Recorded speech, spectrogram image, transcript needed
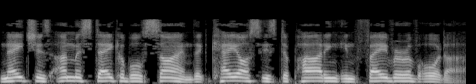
nature's unmistakable sign that chaos is departing in favor of order.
